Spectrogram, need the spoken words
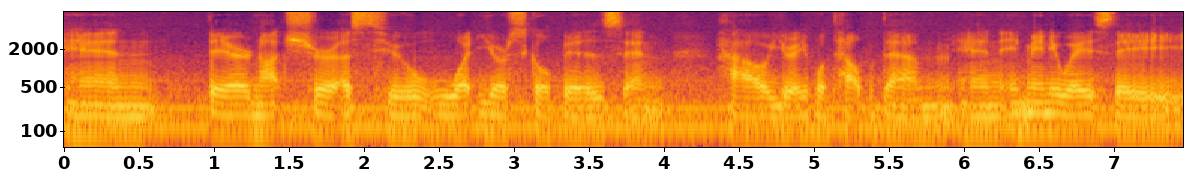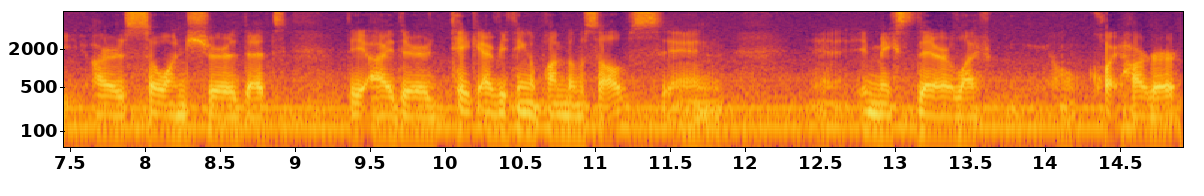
and they're not sure as to what your scope is and how you're able to help them. And in many ways, they are so unsure that they either take everything upon themselves and it makes their life you know, quite harder,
